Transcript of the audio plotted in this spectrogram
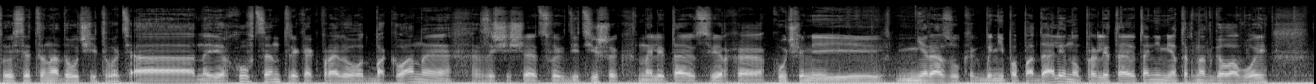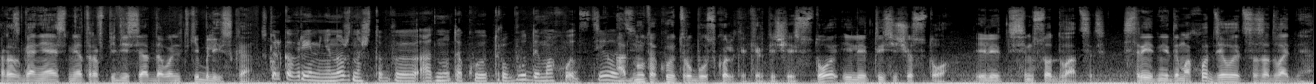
То есть это надо учитывать. А наверху, в центре, как правило, вот бакланы защищают своих детишек, налетают сверху кучами и ни разу как бы не попадали, но пролетают они метр над головой, разгоняясь метров 50 довольно-таки близко. Сколько времени нужно, чтобы одну такую трубу, дымоход сделать? Одну такую трубу сколько кирпичей? 100 или 1100 или 720. Средний дымоход делается за два дня.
